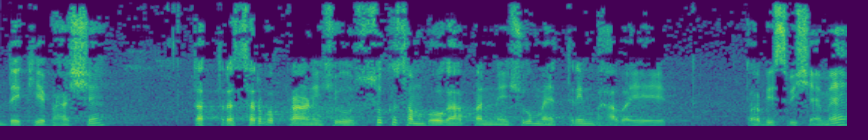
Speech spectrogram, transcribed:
देखिए भाष्य, तत्र सर्व प्राणीशु सुख संभोगापन्नेशु मैत्रीम भावयेत। तो अब इस विषय में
